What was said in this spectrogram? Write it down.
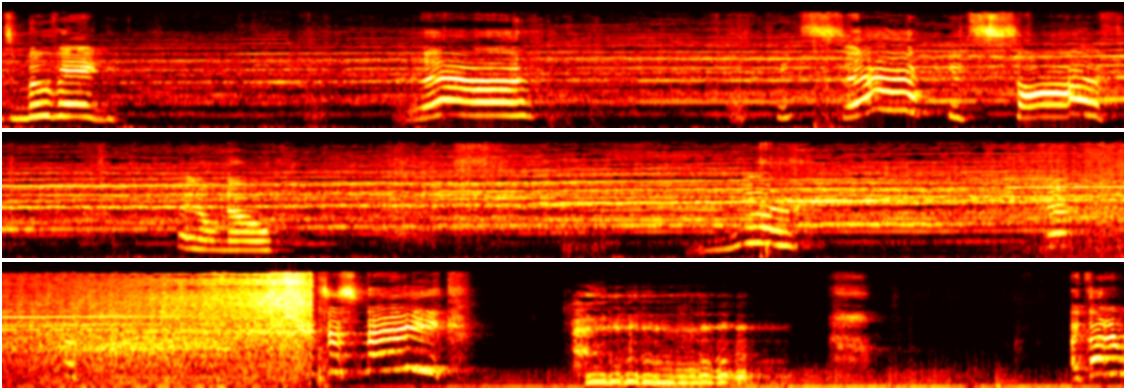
It's moving. Ah, it's ah, it's soft. I don't know. It's a snake! I got it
